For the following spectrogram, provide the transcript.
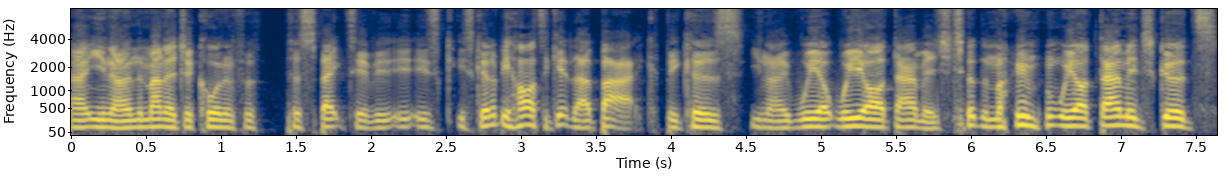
uh, you know, and the manager calling for perspective is is going to be hard to get that back because you know we are we are damaged at the moment. We are damaged goods.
